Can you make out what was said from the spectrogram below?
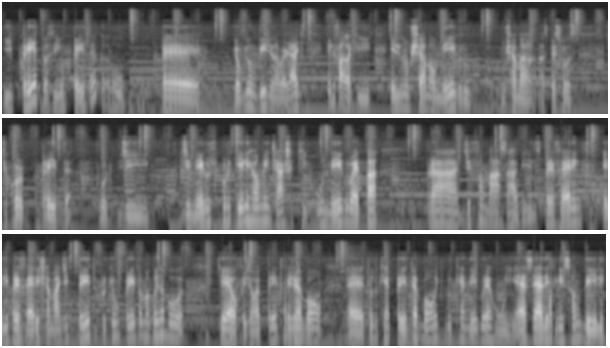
E preto, assim, o preto é, o, é. Eu vi um vídeo, na verdade, que ele fala que ele não chama o negro, não chama as pessoas de cor preta por, de, de negros, porque ele realmente acha que o negro é pra, pra difamar, sabe? Eles preferem. Ele prefere chamar de preto, porque o preto é uma coisa boa que é o feijão é preto, o feijão é bom, é, tudo que é preto é bom e tudo que é negro é ruim. Essa é a definição dele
